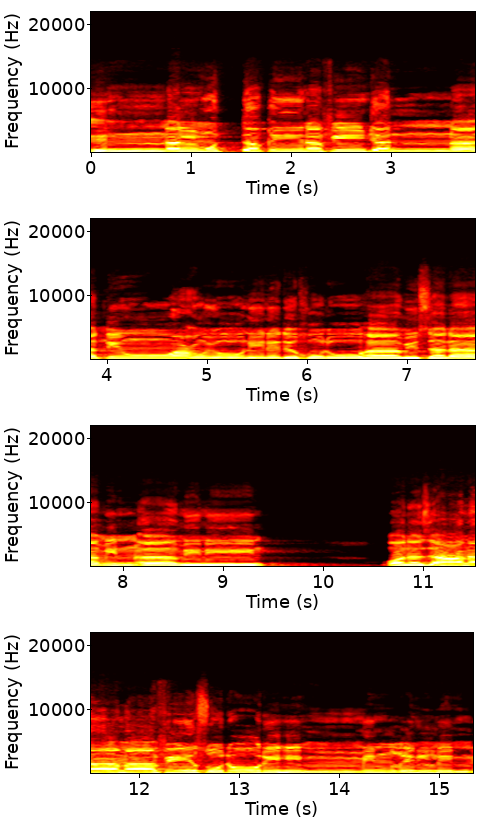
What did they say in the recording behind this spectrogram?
إن المتقين في جنات وعيون ادخلوها بسلام آمنين. ونزعنا ما في صدورهم من غل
